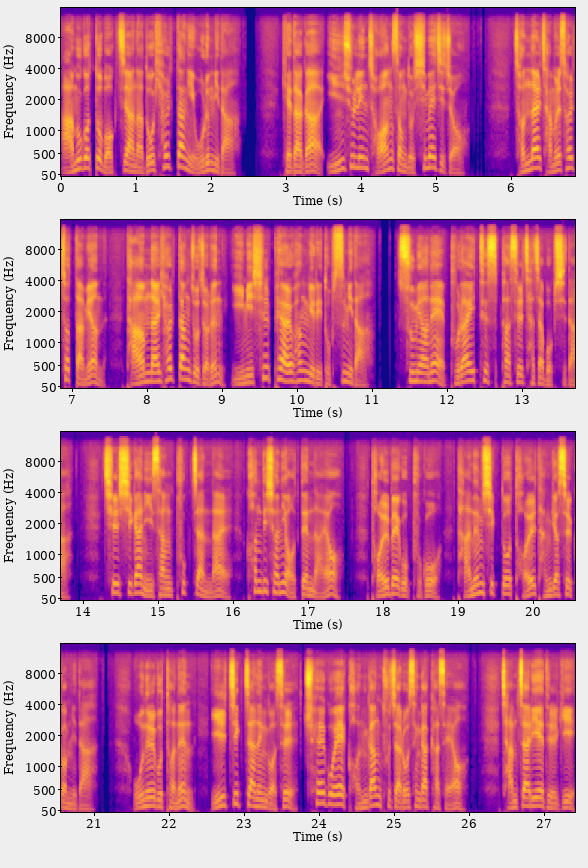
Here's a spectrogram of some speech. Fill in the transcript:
아무것도 먹지 않아도 혈당이 오릅니다. 게다가 인슐린 저항성도 심해지죠. 전날 잠을 설쳤다면 다음날 혈당 조절은 이미 실패할 확률이 높습니다. 수면의 브라이트 스팟을 찾아봅시다. 7시간 이상 푹 잔 날 컨디션이 어땠나요? 덜 배고프고 단 음식도 덜 당겼을 겁니다. 오늘부터는 일찍 자는 것을 최고의 건강 투자로 생각하세요. 잠자리에 들기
